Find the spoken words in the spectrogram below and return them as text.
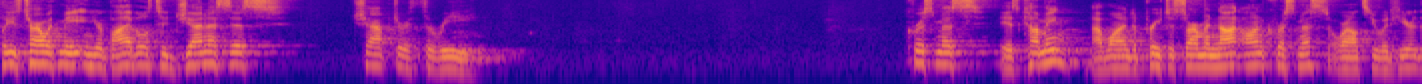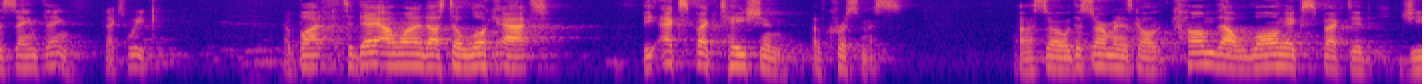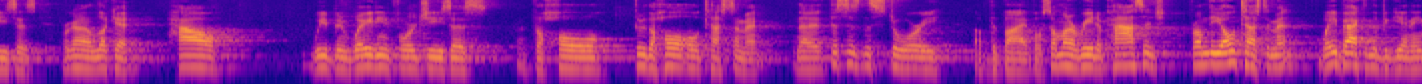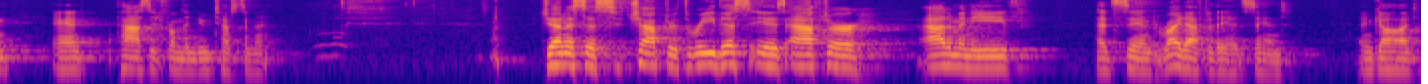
Please turn with me in your Bibles to Genesis chapter 3. Christmas is coming. I wanted to preach a sermon not on Christmas, or else you would hear the same thing next week. But today I wanted us to look at the expectation of Christmas. Uh, so this sermon is called Come Thou Long Expected Jesus. We're going to look at how we've been waiting for Jesus the whole, through the whole Old Testament. That this is the story of the Bible. So I'm going to read a passage from the Old Testament, way back in the beginning, and a passage from the New Testament. Genesis chapter 3. This is after Adam and Eve had sinned, right after they had sinned. And God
